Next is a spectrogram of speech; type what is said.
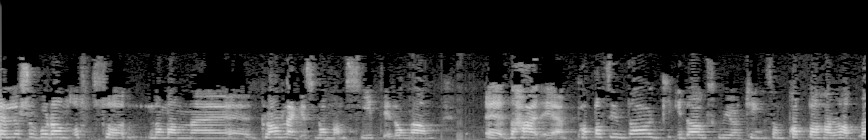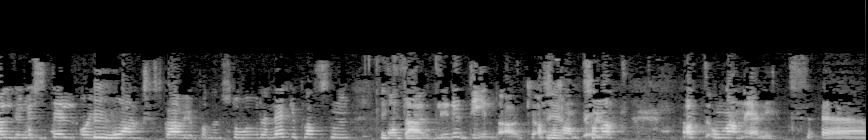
eller så går det an også, når man eh, planlegger, så må man si til ungene eh, det her er pappa sin dag. I dag skal vi gjøre ting som pappa har hatt veldig lyst til. Og i Mm. morgen skal vi jo på den store lekeplassen, og der blir det din dag. Altså, yeah. sånn, sånn at, at ungene er litt eh,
